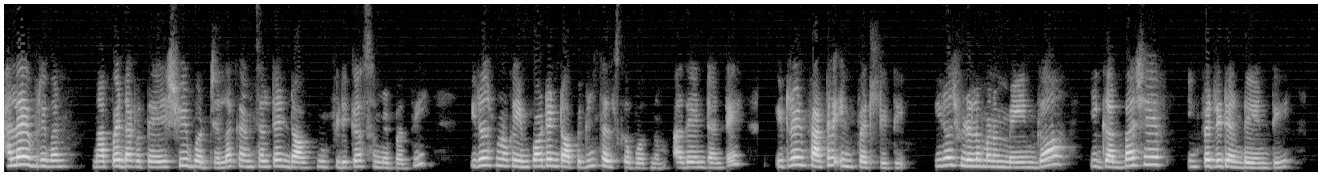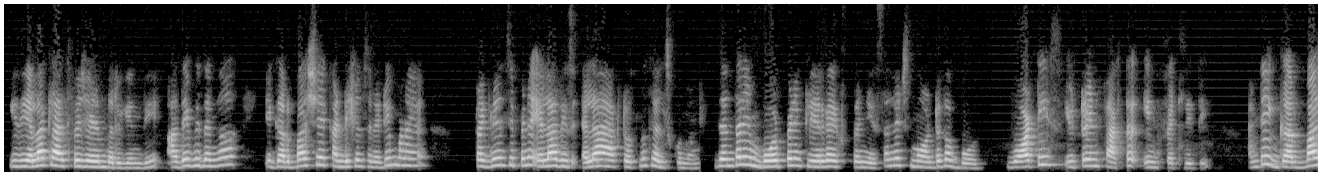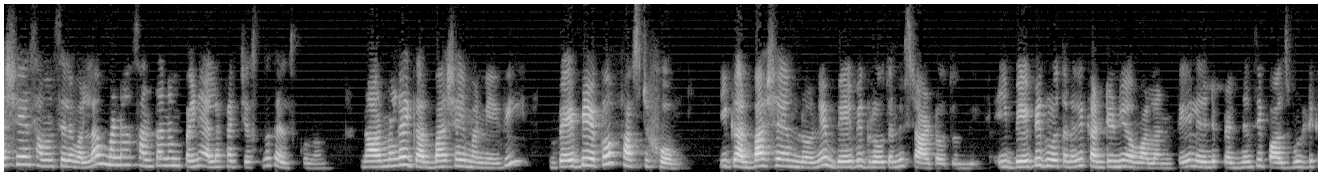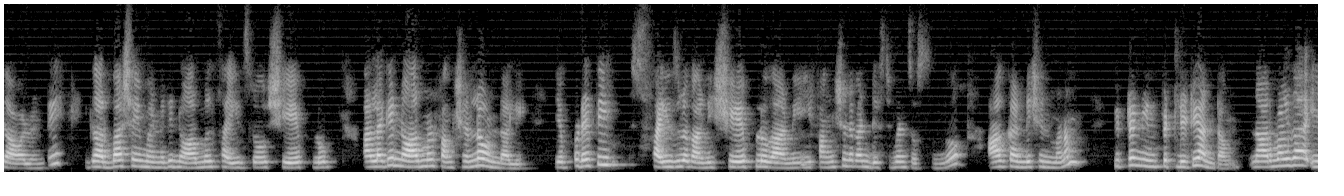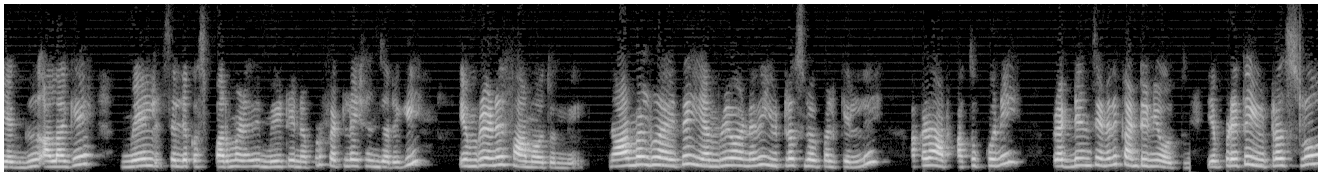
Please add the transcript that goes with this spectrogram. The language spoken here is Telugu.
హలో ఎవ్రీవన్ నా పేరు doctor Tejaswi Bodchella consultant doctor ఫిడికల్ homeopathy ఈరోజు మనం ఒక ఇంపార్టెంట్ టాపిక్ని తెలుసుకోబోతున్నాం. అదేంటంటే యుటరైన్ ఫ్యాక్టర్ ఇన్ఫెర్టిలిటీ ఈరోజు వీడియోలో మనం మెయిన్గా ఈ గర్భాశయ ఇన్ఫెర్టిలిటీ అంటే ఏంటి ఇది ఎలా క్లాసిఫై చేయడం జరిగింది అదేవిధంగా ఈ గర్భాశయ కండిషన్స్ అనేవి మన ప్రెగ్నెన్సీ పైన ఎలా రిజ- ఎలా యాక్ట్ అవుతుందో తెలుసుకుందాం. ఇదంతా నేను బోర్డ్ పైన క్లియర్గా ఎక్స్ప్లెయిన్ చేస్తాను. Let's monitor the board what is uterine factor infertility అంటే ఈ గర్భాశయ సమస్యల వల్ల మన సంతానం పైన ఎలా ఎఫెక్ట్ చేస్తుందో తెలుసుకుందాం. నార్మల్గా ఈ గర్భాశయం అనేది బేబీ యొక్క ఫస్ట్ హోమ్. ఈ గర్భాశయంలోనే బేబీ గ్రోత్ అనేది స్టార్ట్ అవుతుంది. ఈ బేబీ గ్రోత్ అనేది కంటిన్యూ అవ్వాలంటే లేదంటే ప్రెగ్నెన్సీ పాసిబిలిటీ కావాలంటే ఈ గర్భాశయం అనేది నార్మల్ సైజ్లో షేప్లో అలాగే నార్మల్ ఫంక్షన్లో ఉండాలి. ఎప్పుడైతే సైజులో కానీ షేప్లో కానీ ఈ ఫంక్షన్ కానీ డిస్టర్బెన్స్ వస్తుందో ఆ కండిషన్ మనం యుట్రన్ ఇన్ఫెర్టిలిటీ అంటాం. నార్మల్గా ఎగ్ అలాగే మేల్ సెల్ యొక్క స్పర్మ్ అనేది మీట్ అయినప్పుడు ఫెర్టిలైజేషన్ జరిగి ఎంబ్రియో అనేది ఫామ్ అవుతుంది. నార్మల్గా అయితే ఎంబ్రియో అనేది యూట్రస్ లోపలికి వెళ్ళి అక్కడ అతుక్కొని ప్రెగ్నెన్సీ అనేది కంటిన్యూ అవుతుంది. ఎప్పుడైతే యూట్రస్లో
